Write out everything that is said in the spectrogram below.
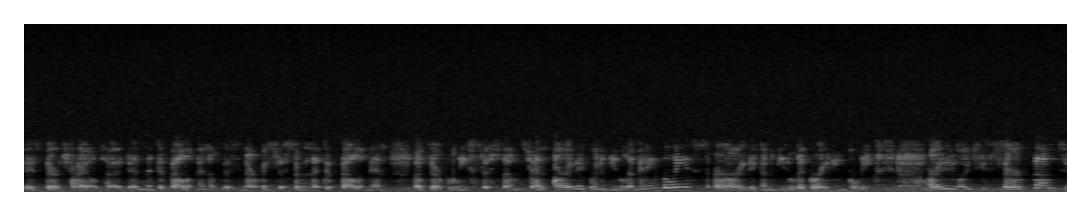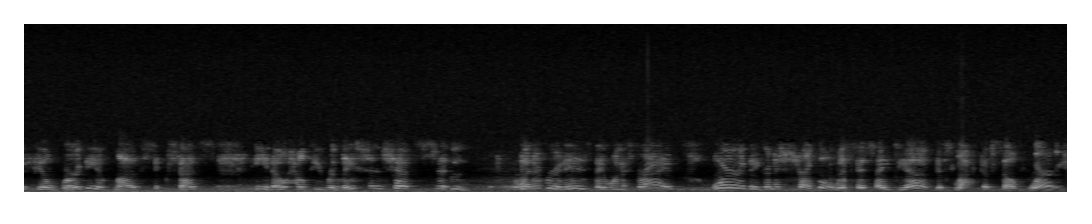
is their childhood and the development of this nervous system and the development of their belief systems. And are they going to be limiting beliefs or are they going to be liberating beliefs? Are they going to serve them to feel worthy of love, success, you know, healthy relationships, whatever it is they want to thrive, or are they going to struggle with this idea of this lack of self worth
